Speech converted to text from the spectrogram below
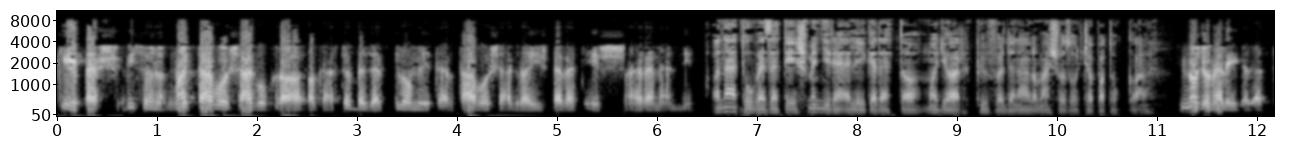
képes viszonylag nagy távolságokra, akár több ezer kilométer távolságra is bevetésre menni. A NATO vezetés mennyire elégedett a magyar külföldön állomásozó csapatokkal? nagyon elégedett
